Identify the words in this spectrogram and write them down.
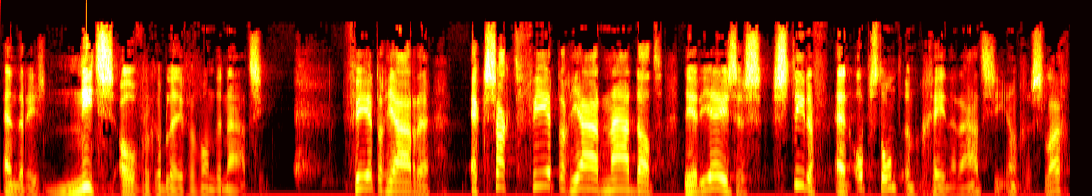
En er is niets overgebleven van de natie. 40 jaar, exact 40 jaar nadat de Heer Jezus stierf en opstond, een generatie, een geslacht,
